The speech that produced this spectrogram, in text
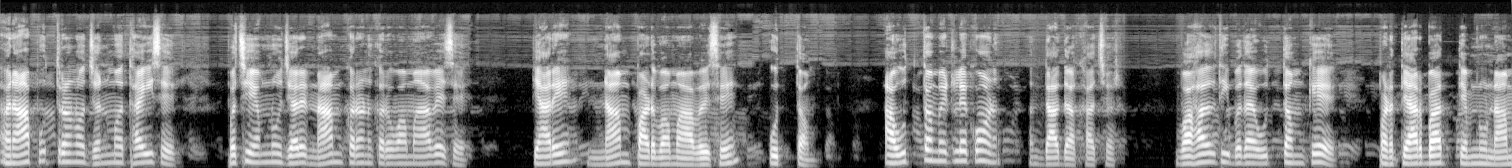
અને આ પુત્રનો જન્મ થાય છે, પછી એમનું જ્યારે નામકરણ કરવામાં આવે છે, ત્યારે નામ પાડવામાં આવે છે ઉત્તમ. આ ઉત્તમ એટલે કોણ? દાદા ખાચર. વહાલથી બધા ઉત્તમ કે, પણ ત્યારબાદ તેમનું નામ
